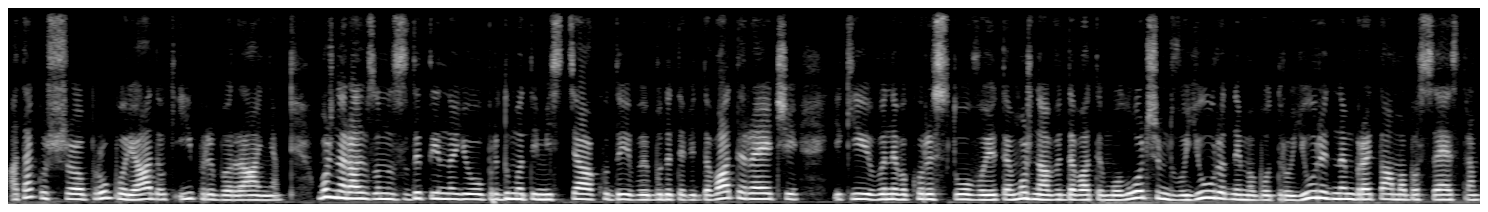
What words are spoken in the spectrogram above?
а також про порядок і прибирання. Можна разом з дитиною придумати місця, куди ви будете віддавати речі, які ви не використовуєте. Можна віддавати молодшим, двоюрідним або троюрідним братам або сестрам.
